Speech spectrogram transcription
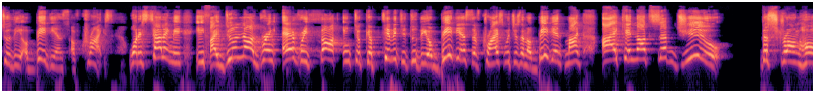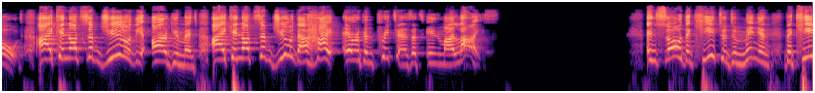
to the obedience of Christ. What is telling me, if I do not bring every thought into captivity to the obedience of Christ, which is an obedient mind, I cannot subdue the stronghold. I cannot subdue the argument. I cannot subdue the high arrogant pretense that's in my life. And so the key to dominion, the key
